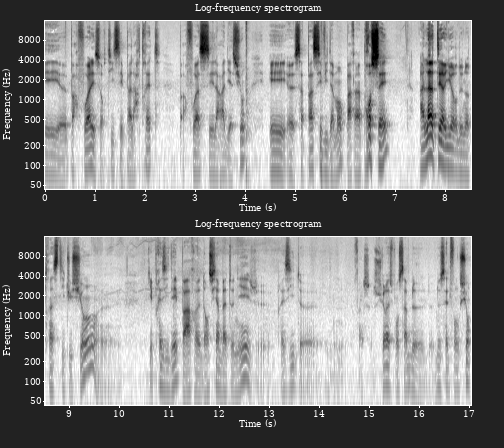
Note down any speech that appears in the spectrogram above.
Et euh, parfois, les sorties, c'est pas la retraite, parfois c'est la radiation. Et ça passe évidemment par un procès à l'intérieur de notre institution, qui est présidé par d'anciens bâtonniers. Je préside je suis responsable de, cette fonction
